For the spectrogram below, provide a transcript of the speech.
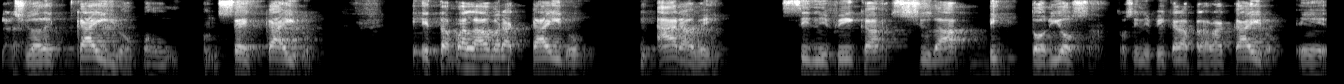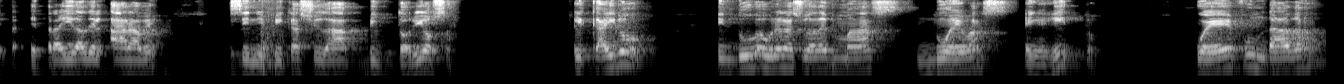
la ciudad de Cairo, con, C, Cairo. Esta palabra Cairo en árabe significa ciudad victoriosa. Esto significa la palabra Cairo, eh, traída del árabe, significa ciudad victoriosa. El Cairo, sin duda, una de las ciudades más nuevas en Egipto. Fue fundada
